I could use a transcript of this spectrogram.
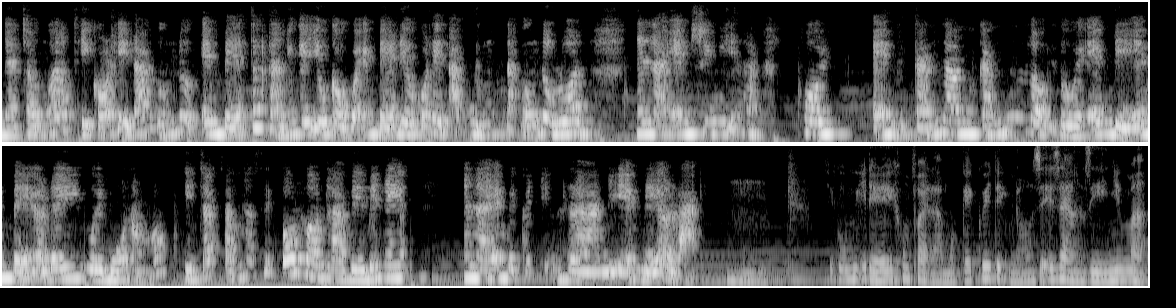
nhà chồng á, thì có thể đáp ứng được em bé, tất cả những cái yêu cầu của em bé đều có thể đáp ứng đáp ứng được luôn. Nên là em suy nghĩ là, thôi, em phải cắn răng, cắn lợi rồi em để em bé ở đây với bố nó thì chắc chắn là sẽ tốt hơn là về bên em. Nên là em mới quyết định là để em bé ở lại. Ừ cũng nghĩ đấy không phải là một cái quyết định nó dễ dàng gì nhưng mà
